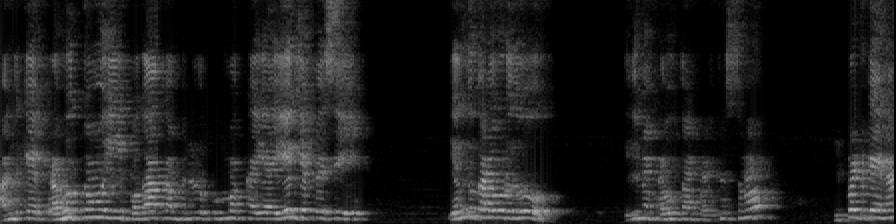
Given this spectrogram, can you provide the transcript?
అందుకే ప్రభుత్వం ఈ పొగా కంపెనీలు కుమ్మక్కయ్యాయి అని చెప్పేసి ఎందుకు అనకూడదు? ఇది మేము ప్రభుత్వాన్ని ప్రశ్నిస్తున్నాం. ఇప్పటికైనా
